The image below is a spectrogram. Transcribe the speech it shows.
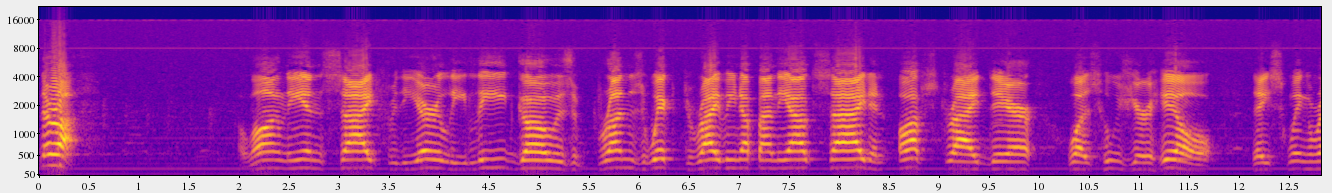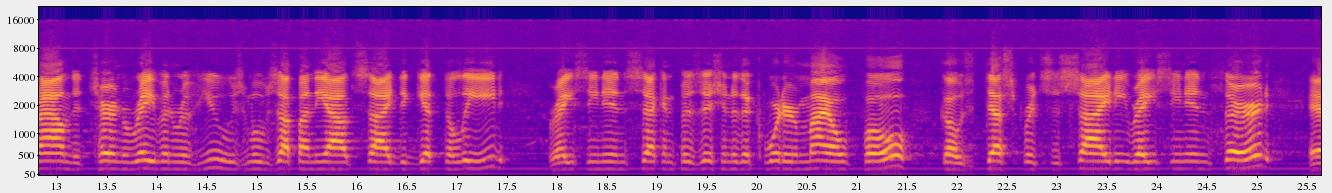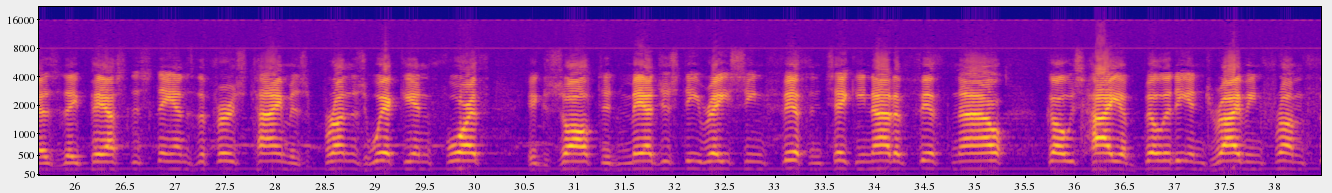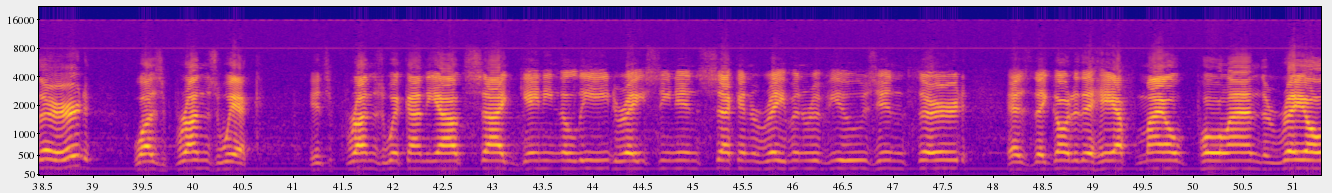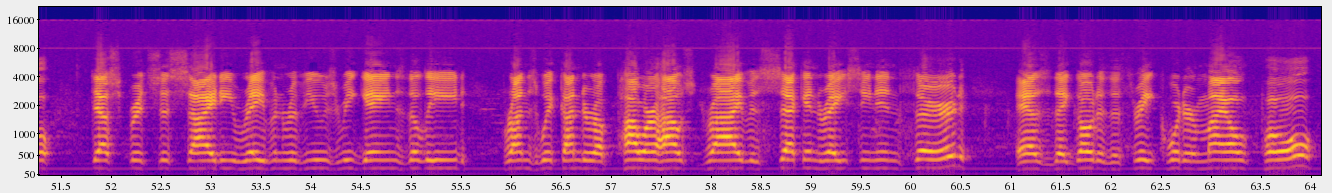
They're off. Along the inside for the early lead goes Brunswick driving up on the outside and off stride there was Hoosier Hill. They swing round the turn. Raven Reviews moves up on the outside to get the lead. Racing in second position to the quarter mile pole goes Desperate Society racing in third. As they pass the stands the first time is Brunswick in fourth. Exalted Majesty racing fifth and taking out of fifth now goes High Ability and driving from third was Brunswick. It's Brunswick on the outside gaining the lead, racing in second. Raven Reviews in third as they go to the half mile pole on the rail. Desperate Society, Raven Reviews regains the lead. Brunswick under a powerhouse drive is second, racing in third. As they go to the three quarter mile pole,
